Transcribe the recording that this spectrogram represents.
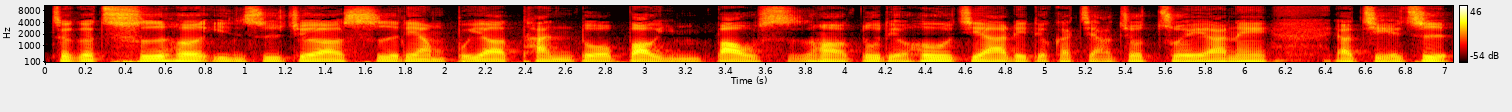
这个吃喝饮食就要适量，不要贪多暴饮暴食哈，都得喝加，你就个讲究追啊呢，要节制。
